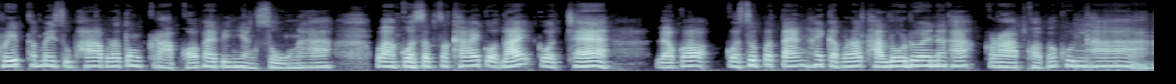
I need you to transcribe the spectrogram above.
คลิปถ้าไม่สุภาพเราต้องกราบขออภัยเป็นอย่างสูงนะคะว่ากด subscribe กดไลค์กดแชร์ แล้วก็กดซุปเปอร์แตงให้กับรัฐทาโร่ด้วยนะคะ กราบขอบพระคุณค่ะ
